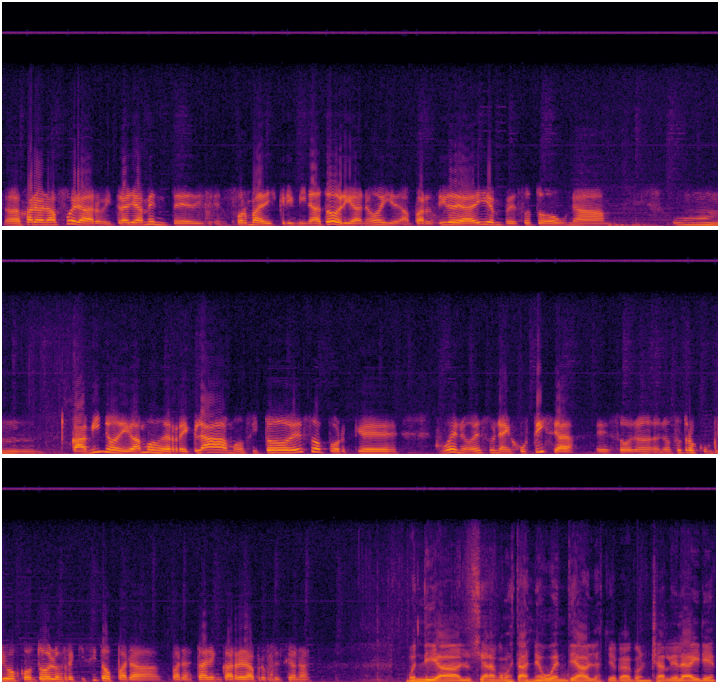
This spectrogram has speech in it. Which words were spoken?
lo dejaron afuera arbitrariamente, en forma discriminatoria, ¿no? Y a partir de ahí empezó todo una un camino, digamos, de reclamos y todo eso, porque, bueno, es una injusticia eso. Nosotros cumplimos con todos los requisitos para, para estar en carrera profesional. Buen día, Luciana, ¿cómo estás? Nehuen te habla, estoy acá con Charlie al aire.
